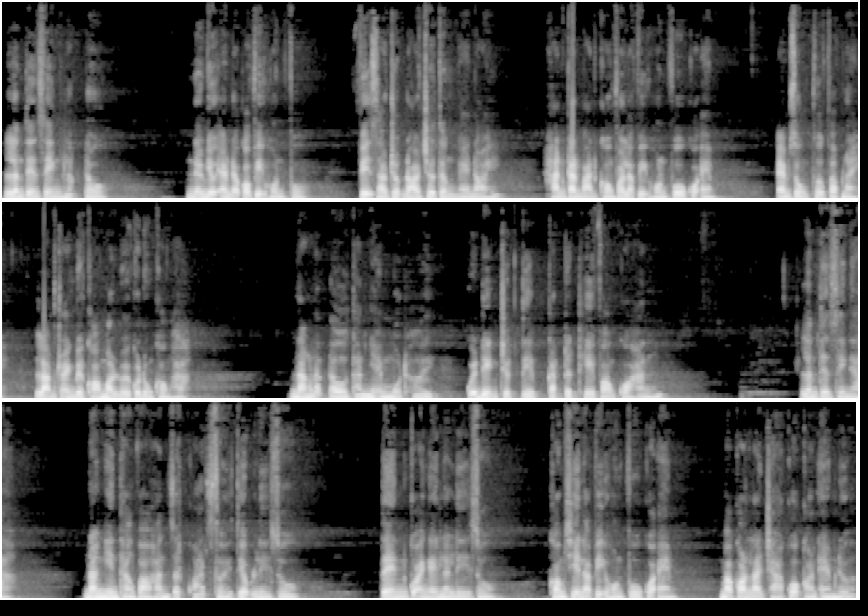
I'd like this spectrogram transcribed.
Lâm Tiên Sinh lắc đầu. Nếu như em đã có vị hôn phu, vì sao trước đó chưa từng nghe nói? Hắn căn bản không phải là vị hôn phu của em. Em dùng phương pháp này làm cho anh biết khó mà lôi có đúng không hả? Nàng lắc đầu than nhẹ một hơi, quyết định trực tiếp cắt đứt hy vọng của hắn. Lâm Tiên Sinh à, nàng nhìn thẳng vào hắn rất khoát giới thiệu Lý Dô. Tên của anh ấy là Lý Dô, không chỉ là vị hôn phu của em, mà còn là cha của con em nữa.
